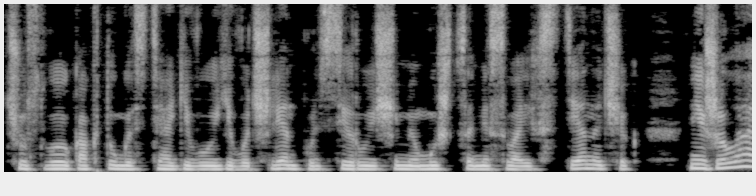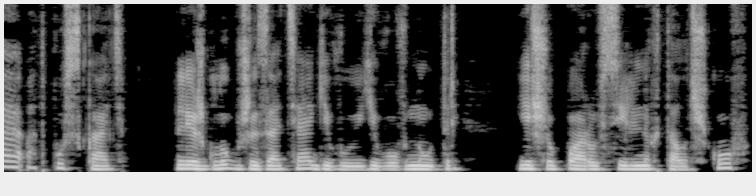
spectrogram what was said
Чувствую, как туго стягиваю его член пульсирующими мышцами своих стеночек, не желая отпускать, лишь глубже затягиваю его внутрь. Еще пару сильных толчков,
